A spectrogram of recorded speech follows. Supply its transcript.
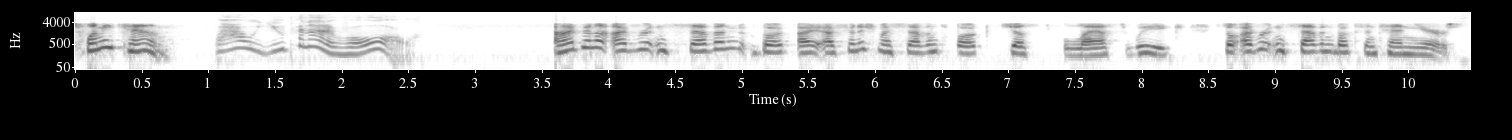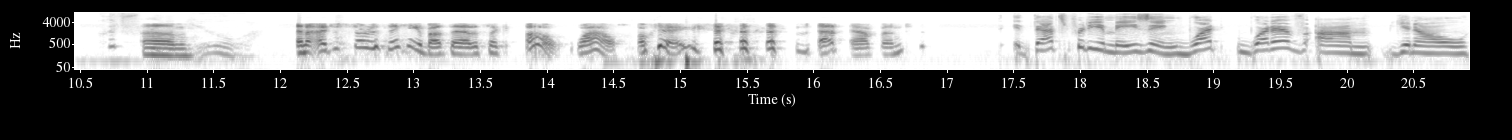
2010. Wow, you've been on a roll. I've been. I've written seven book. I, I finished my seventh book just last week. So I've written seven books in ten years. Good for Um, you. And I just started thinking about that. It's like, oh wow, okay, that happened. That's pretty amazing. What what have um you know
